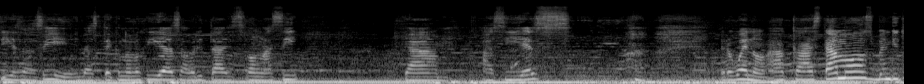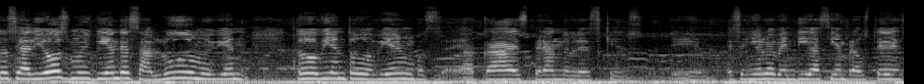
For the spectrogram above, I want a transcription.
sí es así, las tecnologías ahorita son así, ya así es. Pero bueno, acá estamos, bendito sea Dios, muy bien de salud, muy bien, todo bien, todo bien, pues acá esperándoles que eh, el Señor lo bendiga siempre a ustedes.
